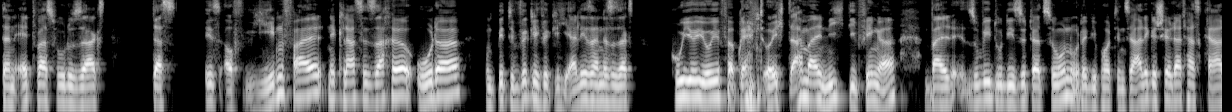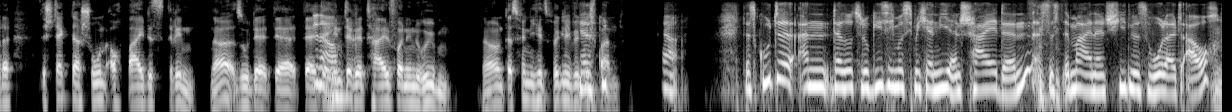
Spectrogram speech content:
dann etwas, wo du sagst, das ist auf jeden Fall eine klasse Sache oder, und bitte wirklich, wirklich ehrlich sein, dass du sagst, huiuiui, verbrennt euch da mal nicht die Finger, weil so wie du die Situation oder die Potenziale geschildert hast gerade, steckt da schon auch beides drin. Ne? Also der, der, der, genau. der hintere Teil von den Rüben. Ne? Und das finde ich jetzt wirklich, wirklich ja, spannend. Ja, das Gute an der Soziologie ist, ich muss mich ja nie entscheiden. Es ist immer ein entschiedenes Wohl als auch. Mhm.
